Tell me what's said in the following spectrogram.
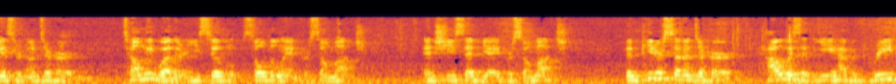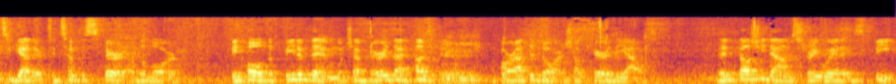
answered unto her, Tell me whether ye sold the land for so much. And she said, Yea, for so much. Then Peter said unto her, How is it ye have agreed together to tempt the Spirit of the Lord? Behold, the feet of them which have buried thy husband are at the door, and shall carry thee out. Then fell she down straightway at his feet,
